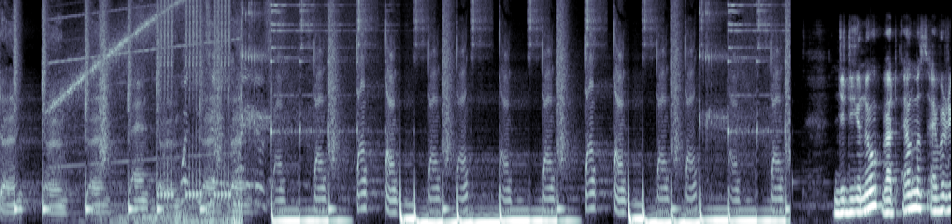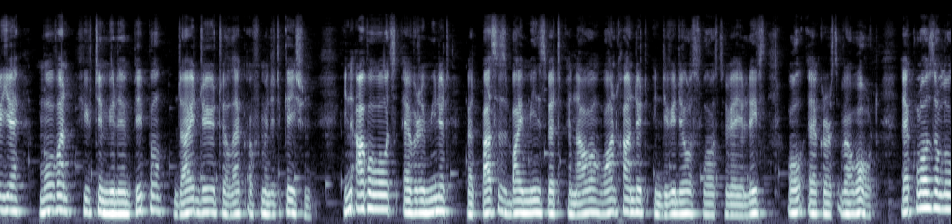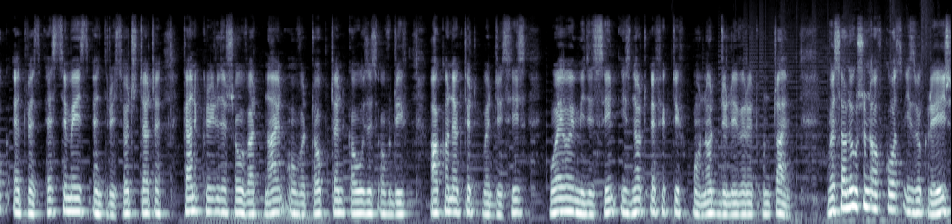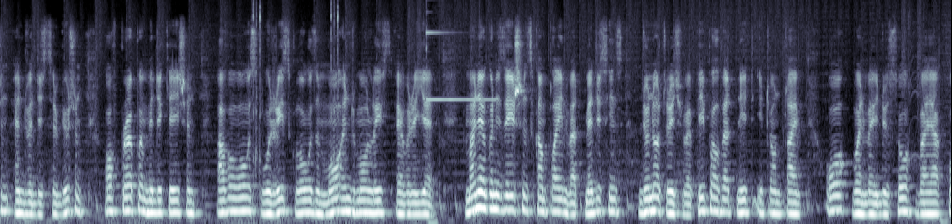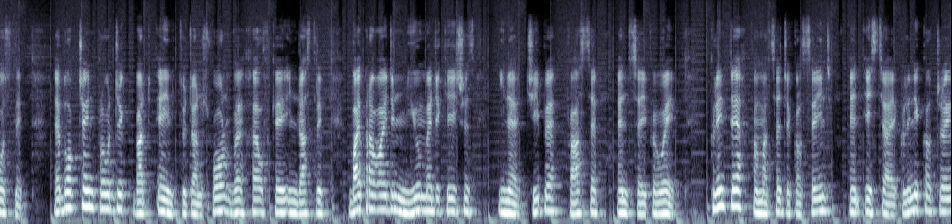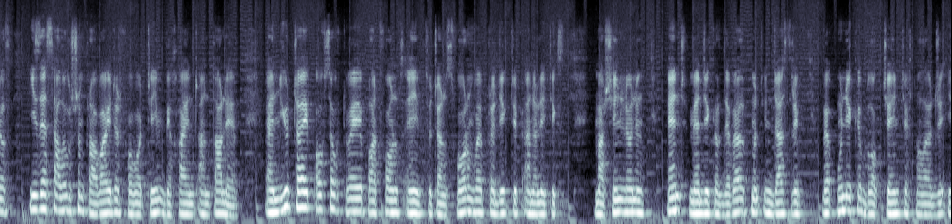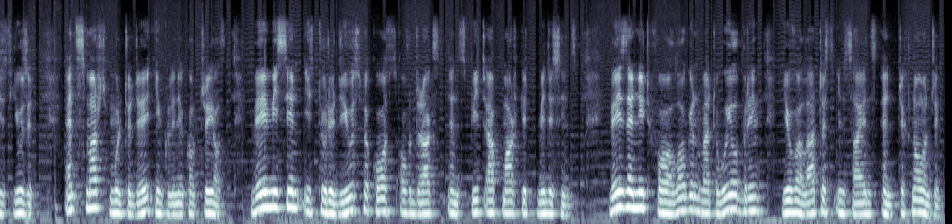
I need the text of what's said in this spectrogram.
Did you know that almost every year more than 50 million people die due to lack of medication? In other words, every minute that passes by means that another 100 individuals lost their lives all across the world. A closer look at these estimates and research data can clearly show that 9 of the top 10 causes of death are connected with disease where medicine is not effective or not delivered on time. The solution of course is the creation and the distribution of proper medication, otherwise we risk losing more and more lives every year. Many organizations complain that medicines do not reach the people that need it on time or when they do so they are costly. A blockchain project that aims to transform the healthcare industry by providing new medications in a cheaper, faster and safer way. Cleantech Pharmaceutical Science and STI Clinical Trials is a solution provider for the team behind Antalya, a new type of software platforms aimed to transform the predictive analytics, machine learning and medical development industry where unique blockchain technology is used, and smart multi-day in clinical trials. Their mission is to reduce the cost of drugs and speed up market medicines. There is a need for a login that will bring you the latest in science and technology.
